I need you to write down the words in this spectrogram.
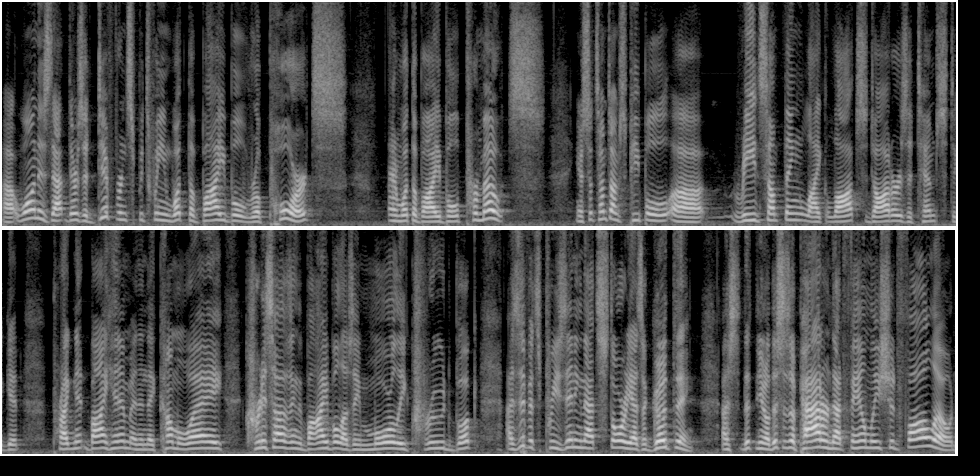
Uh, one is that there's a difference between what the Bible reports and what the Bible promotes. You know, so sometimes people uh, read something like Lot's daughter's attempts to get pregnant by him, and then they come away criticizing the Bible as a morally crude book, as if it's presenting that story as a good thing. As, you know, this is a pattern that families should follow.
